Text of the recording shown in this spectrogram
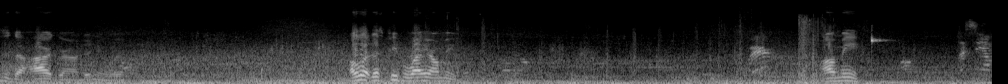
This is the high ground anyway. Oh look, there's people right here on me. Where? On me. Let's see him.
